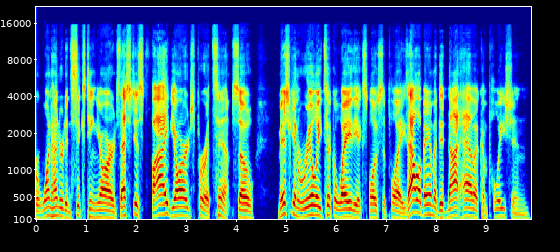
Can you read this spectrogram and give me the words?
for 116 yards. That's just five yards per attempt. So Michigan really took away the explosive plays. Alabama did not have a completion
